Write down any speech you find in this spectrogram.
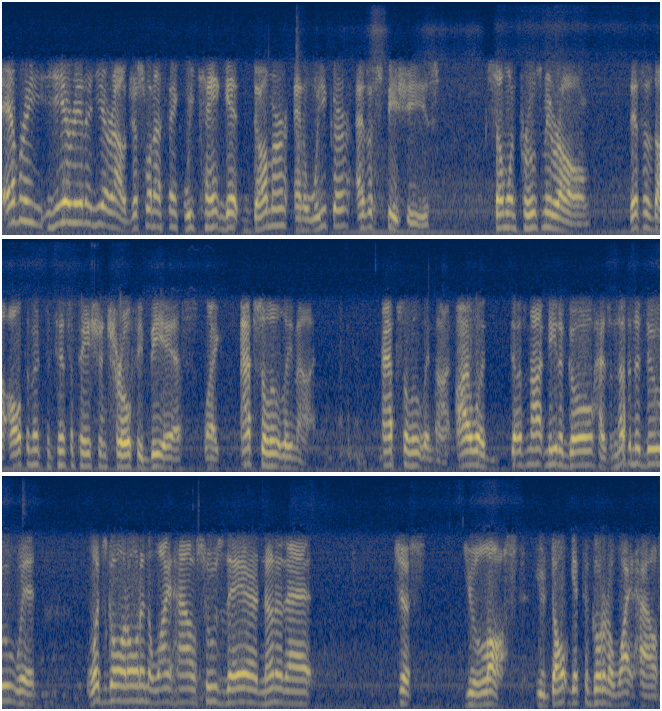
every year in and year out. Just when I think we can't get dumber and weaker as a species, someone proves me wrong. This is the ultimate participation trophy BS. Like absolutely not. Absolutely not. Iowa does not need to go. Has nothing to do with what's going on in the White House, who's there, none of that. Just you lost. You don't get to go to the White House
